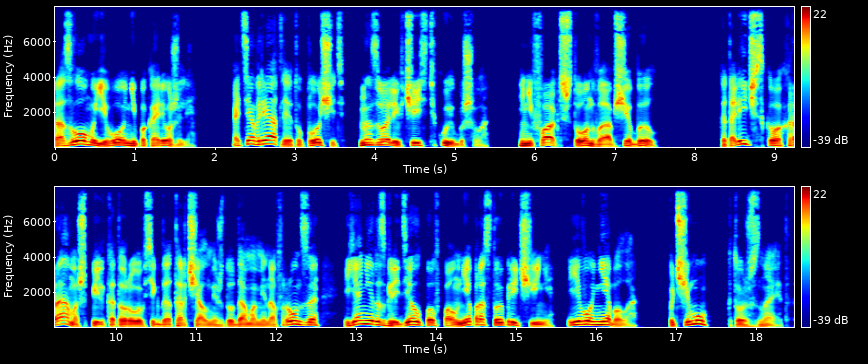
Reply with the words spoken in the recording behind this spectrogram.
Разломы его не покорежили. Хотя вряд ли эту площадь назвали в честь Куйбышева. И не факт, что он вообще был. Католического храма, шпиль которого всегда торчал между дамами на Фрунзе, я не разглядел по вполне простой причине. Его не было. Почему? Кто ж знает.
